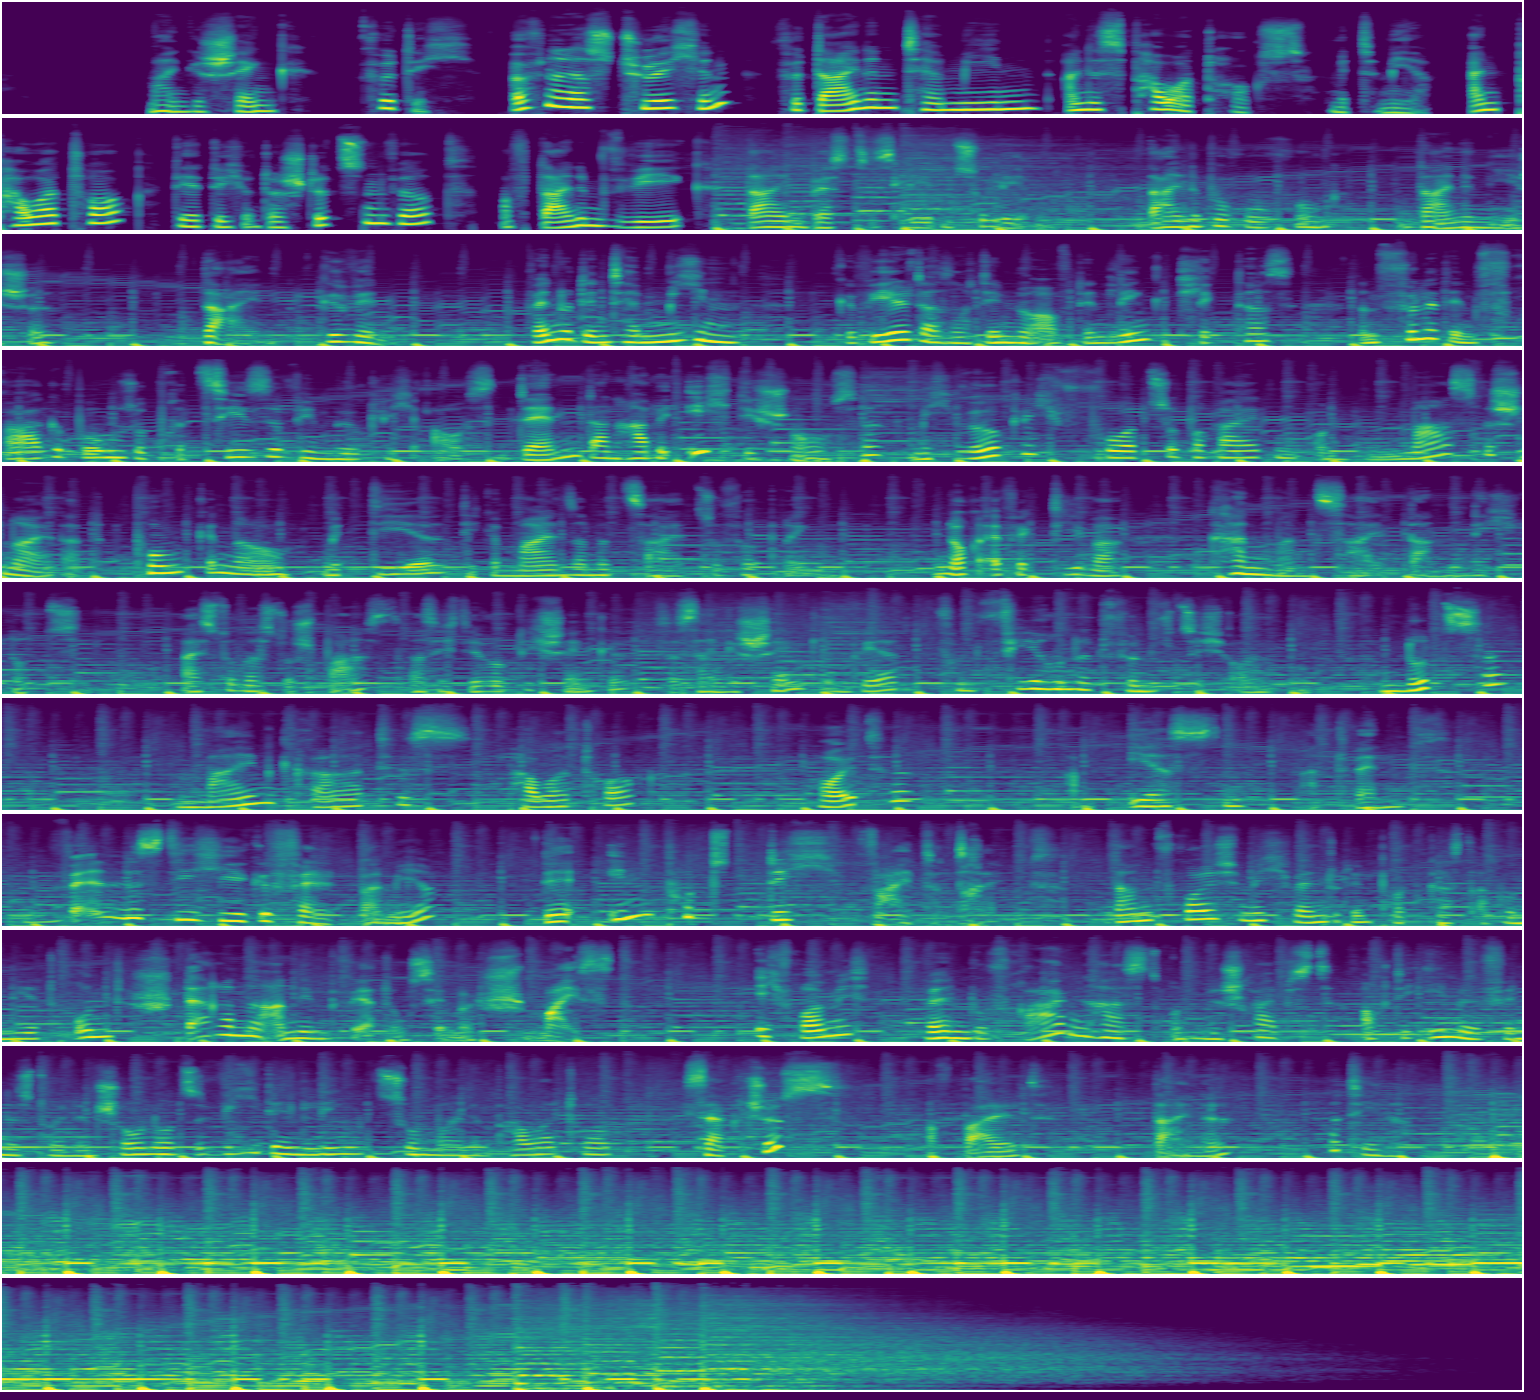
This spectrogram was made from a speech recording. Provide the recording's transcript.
mein Geschenk für dich. Öffne das Türchen für deinen Termin eines Power Talks mit mir. Ein Power Talk, der dich unterstützen wird, auf deinem Weg dein bestes Leben zu leben. Deine Berufung deine Nische, dein Gewinn. Wenn du den Termin gewählt hast, nachdem du auf den Link geklickt hast, dann fülle den Fragebogen so präzise wie möglich aus. Denn dann habe ich die Chance, mich wirklich vorzubereiten und maßgeschneidert, punktgenau mit dir die gemeinsame Zeit zu verbringen. Noch effektiver kann man Zeit dann nicht nutzen. Weißt du, was du sparst, was ich dir wirklich schenke? Es ist ein Geschenk im Wert von 450 Euro nutze mein gratis Power Talk heute am ersten Advent. Wenn es dir hier gefällt bei mir, der Input dich weiterträgt, dann freue ich mich, wenn du den Podcast abonniert und Sterne an den Bewertungshimmel schmeißt. Ich freue mich, wenn du Fragen hast und mir schreibst. Auch die E-Mail findest du in den Shownotes wie den Link zu meinem Power Talk. Ich sage Tschüss, auf bald, deine Martina.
